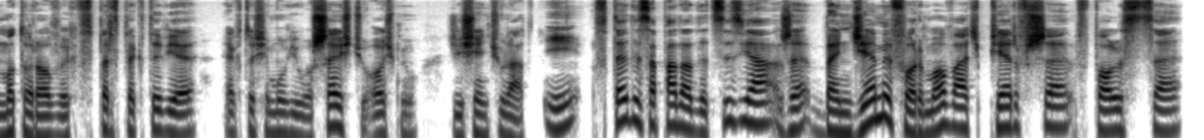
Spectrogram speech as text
motorowych w perspektywie, jak to się mówiło, 6, 8, 10 lat. I wtedy zapada decyzja, że będziemy formować pierwsze w Polsce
